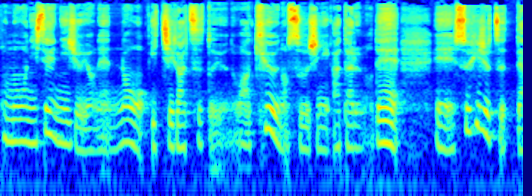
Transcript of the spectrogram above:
この2024年の1月というのは9の数字にあたるので、えー、数比術ってあ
